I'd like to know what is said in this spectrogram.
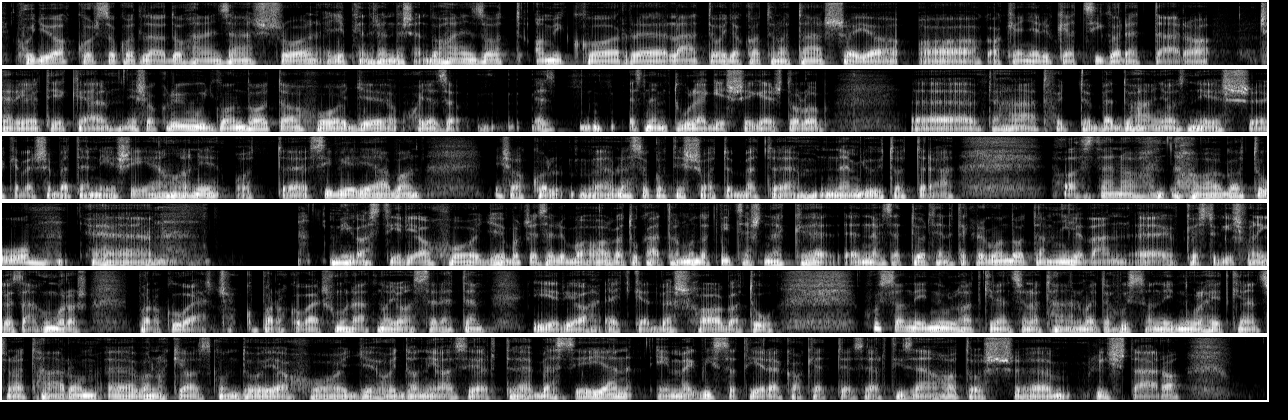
hogy ő akkor szokott le a dohányzásról, egyébként rendesen dohányzott, amikor eh, látta, hogy a katonatársai a, a, a kenyerüket cigarettára cserélték el. És akkor ő úgy gondolta, hogy, hogy ez, ez, ez nem túl egészséges dolog. Tehát, hogy többet dohányozni és kevesebbet enni és éhen halni ott Szibériában, és akkor leszokott, és soha többet nem gyújtott rá. Aztán a hallgató még azt írja, hogy, bocs, az előbb a hallgatók által mondott viccesnek nevezett történetekre gondoltam, nyilván eh, köztük is van igazán humoros, Parakovács, Parakovács humorát nagyon szeretem, írja egy kedves hallgató. 24 06 95 3, a 24 07 95 3, van, aki azt gondolja, hogy, hogy Dani azért beszéljen, én meg visszatérek a 2016-os eh, listára,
